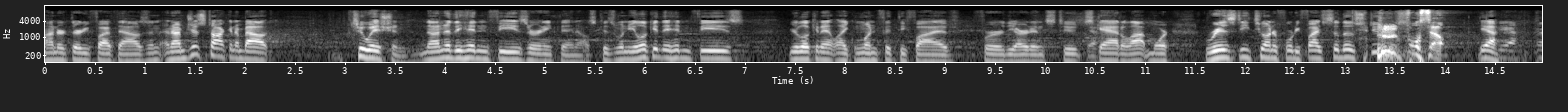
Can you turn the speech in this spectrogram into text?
135,000, and I'm just talking about tuition, none of the hidden fees or anything else. Because when you look at the hidden fees, you're looking at like 155 for the Art Institute. SCAD a lot more. RISD 245. So those students, Full sell. yeah. Yeah. yeah.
